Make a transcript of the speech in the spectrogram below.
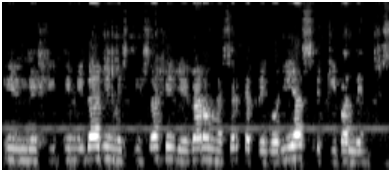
ilegitimidad y mestizaje llegaron a ser categorías equivalentes.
